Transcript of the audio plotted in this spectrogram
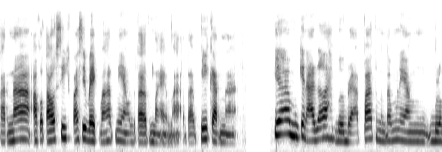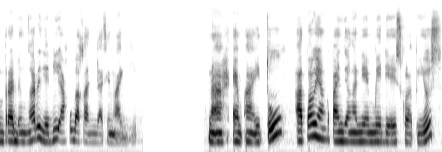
karena aku tahu sih pasti baik banget nih yang udah tahu tentang MA. Tapi karena ya mungkin adalah beberapa teman-teman yang belum pernah dengar, jadi aku bakal jelasin lagi. Nah, MA itu atau yang kepanjangannya Media Esculapius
